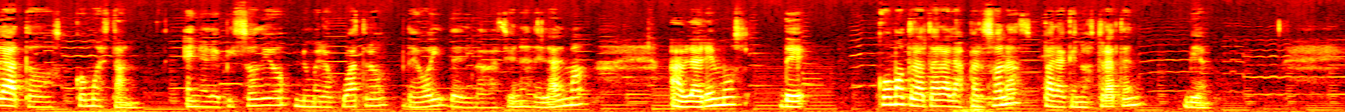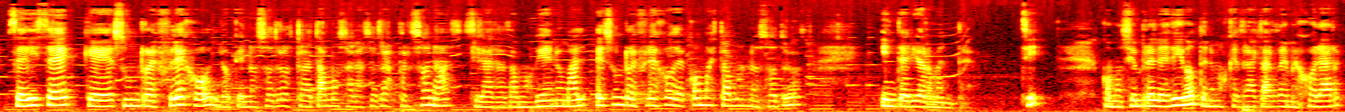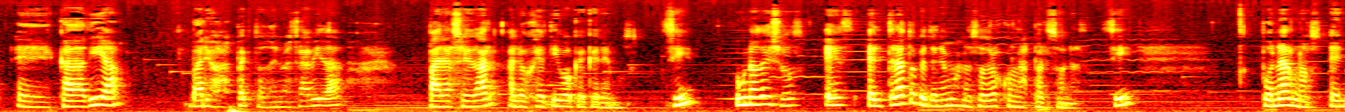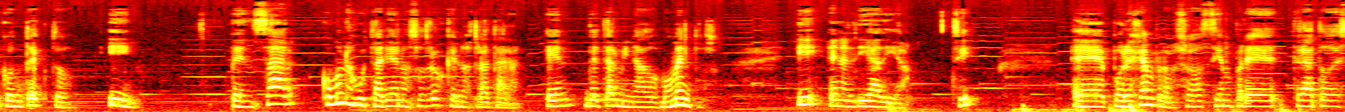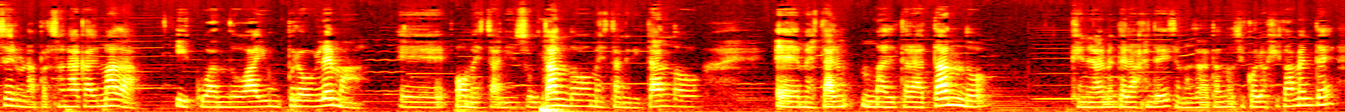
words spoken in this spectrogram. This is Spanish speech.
Hola a todos, ¿cómo están? En el episodio número 4 de hoy de Divagaciones del Alma hablaremos de cómo tratar a las personas para que nos traten bien. Se dice que es un reflejo, lo que nosotros tratamos a las otras personas, si las tratamos bien o mal, es un reflejo de cómo estamos nosotros interiormente. ¿Sí? Como siempre les digo, tenemos que tratar de mejorar eh, cada día varios aspectos de nuestra vida para llegar al objetivo que queremos. ¿Sí? Uno de ellos es el trato que tenemos nosotros con las personas. ¿Sí? Ponernos en contexto y pensar cómo nos gustaría a nosotros que nos trataran en determinados momentos y en el día a día. ¿Sí? Eh, por ejemplo, yo siempre trato de ser una persona calmada y cuando hay un problema eh, o me están insultando, me están gritando, eh, me están maltratando, generalmente la gente dice maltratando psicológicamente,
